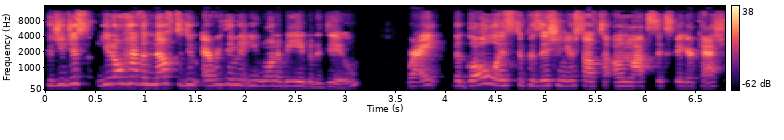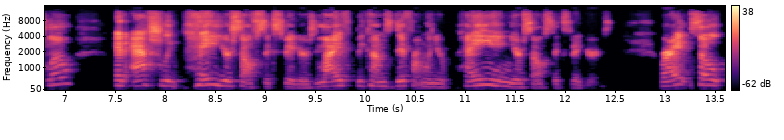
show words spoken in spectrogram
Because you just you don't have enough to do everything that you want to be able to do right? The goal is to position yourself to unlock six figure cash flow and actually pay yourself six figures. Life becomes different when you're paying yourself six figures, right? So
